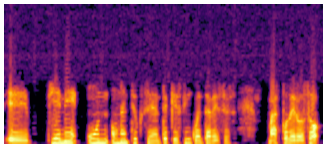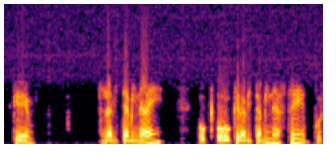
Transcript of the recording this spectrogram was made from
eh, tiene un, un antioxidante que es 50 veces más poderoso que la vitamina E o, que la vitamina C, pues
